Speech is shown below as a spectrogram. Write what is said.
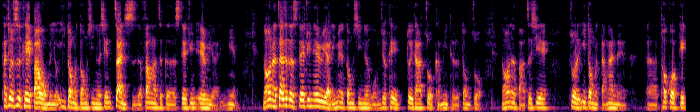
它就是可以把我们有异动的东西呢，先暂时的放到这个 staging area 里面，然后呢，在这个 staging area 里面的东西呢，我们就可以对它做 commit 的动作，然后呢，把这些做了异动的档案呢，呃，透过 git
